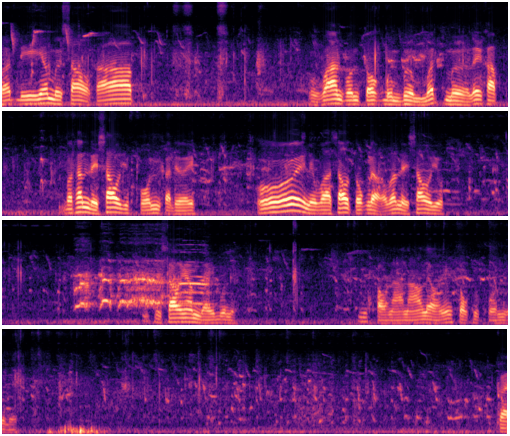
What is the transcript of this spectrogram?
วัสดียามมือเช้าครับเมื่านฝนตกบึมบึมมดมือเลยครับบ่ทันได้เช้าอยู่ฝนก็เลยโอ้ยเนี่ว่าเช้าตกแล้วว่าได้เช้าอยู่สิเช้ายามใดบุนี่มันเขาหนาหนาวแล้วยังตกอยู่ฝนก็เลยไก่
